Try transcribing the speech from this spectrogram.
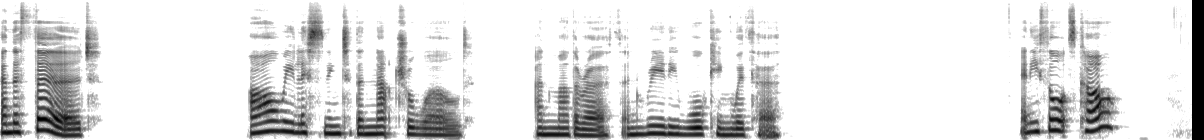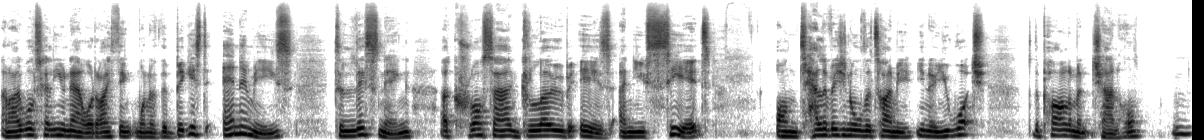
And the third, are we listening to the natural world and Mother Earth and really walking with her? Any thoughts, Carl? And I will tell you now what I think one of the biggest enemies to listening across our globe is, and you see it on television all the time. You, you know, you watch the Parliament channel, mm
